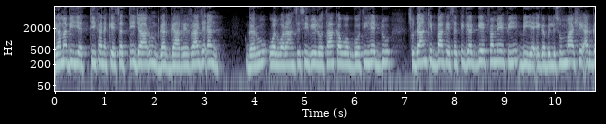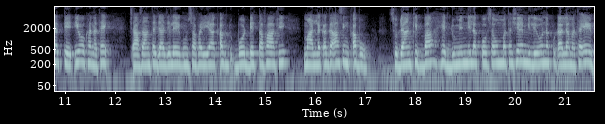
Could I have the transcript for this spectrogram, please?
gama biyyattii kana keessatti ijaaruun gargaarreerraa jedhan. Garuu walwaraansi siviilotaa kan waggootii hedduu sudaan kibbaa keessatti gaggeeffamee fi biyya ega bilisummaa ishee argattee dhiyoo kana ta'e caasaan tajaajila eegumsa fayyaa qabdu booddeettafaa fi maallaqa ga'aas hin qabu sudaan kibbaa hedduminni lakkoofsa uummata ishee miliyoona kudha lama ta'eef.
